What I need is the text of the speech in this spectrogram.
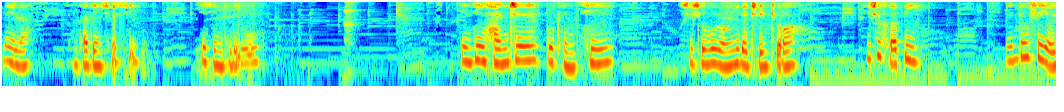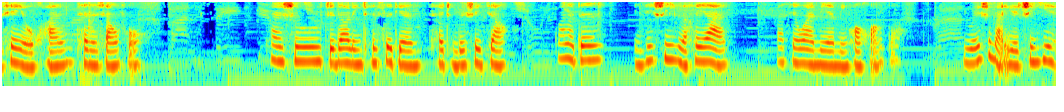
累了，想早点休息。谢谢你的礼物。”拣尽寒枝不肯栖，世事不容易的执着，其实何必？人都是有欠有还才能相逢。看书直到凌晨四点才准备睡觉，关了灯，眼睛适应了黑暗，发现外面明晃晃的，以为是满月之夜，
